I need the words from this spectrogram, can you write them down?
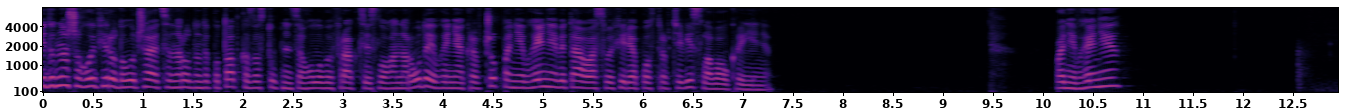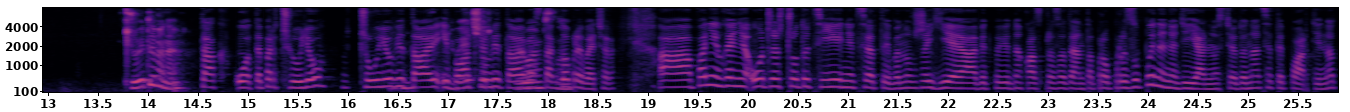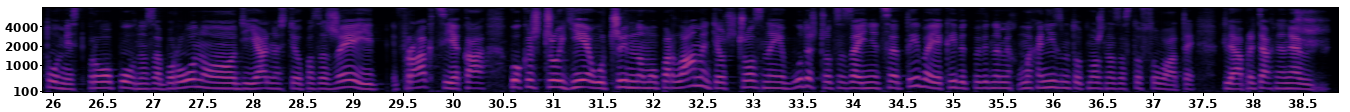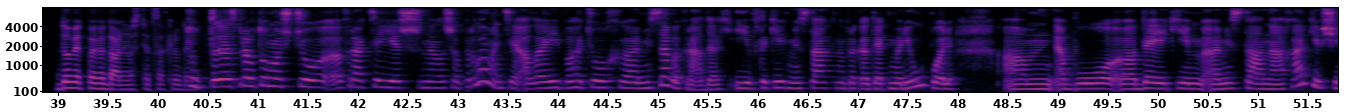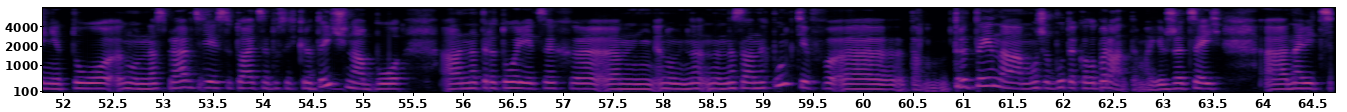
І до нашого ефіру долучається народна депутатка, заступниця голови фракції Слуга народу Євгенія Кравчук. Пані Євгенія, вітаю вас в ефірі Апостроф ТВ. Слава Україні. Пані Євгенія. Чуєте мене? Так, о, тепер чую. Чую, вітаю і бачу. Вечір. Вітаю Героям вас. Так, слава. добрий вечір. А, пані Євгенія, отже, щодо цієї ініціативи, ну вже є відповідний наказ президента про призупинення діяльності 11 партій. Натомість про повну заборону діяльності ОПЗЖ і фракції, яка поки що є у чинному парламенті. От що з нею буде? Що це за ініціатива? Який відповідний механізм тут можна застосувати для притягнення до відповідальності цих людей? Тут е, справа в тому, що е, фракція є ж не лише в парламенті, але й в багатьох е, місцевих радах. І в таких містах, наприклад, як Маріуполь або деякі міста на Харківщині, то ну насправді ситуація досить критична, бо на території цих ем, ну, на- на- населених пунктів там третина може бути колаборантами, і вже цей навіть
